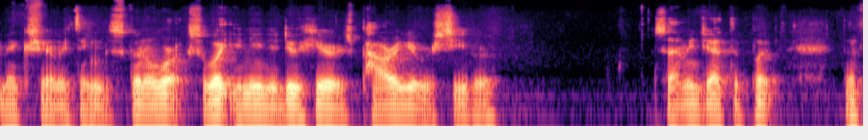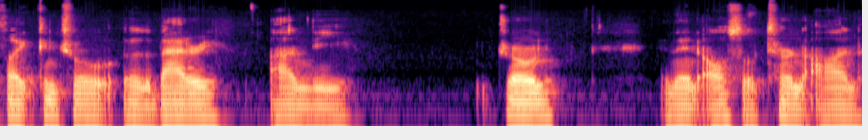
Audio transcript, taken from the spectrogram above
make sure everything's going to work. So what you need to do here is power your receiver. So that means you have to put the flight control or the battery on the drone and then also turn on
